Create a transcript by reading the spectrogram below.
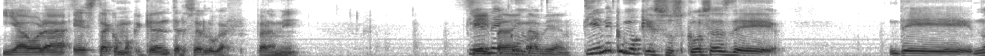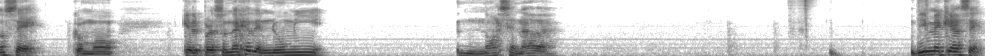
Y ahora esta como que queda en tercer lugar para mí. Tiene sí, como, también. Tiene como que sus cosas de... De... No sé, como que el personaje de Numi no hace nada. Dime qué hace.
